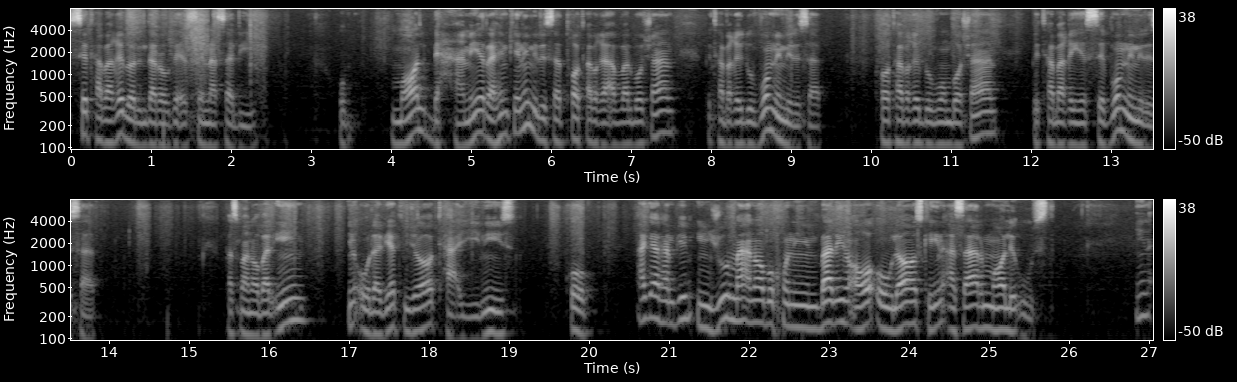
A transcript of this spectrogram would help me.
سه طبقه داریم در رابطه ارث نسبی. خب مال به همه رحم که نمی‌رسد تا طبقه اول باشن به طبقه دوم نمی‌رسد. تا طبقه دوم باشن به طبقه سوم نمی‌رسد. پس بنابراین این اولویت اینجا تعیینی است خب اگر هم بیایم اینجور معنا بکنیم بله این آقا اولاست که این اثر مال اوست. این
